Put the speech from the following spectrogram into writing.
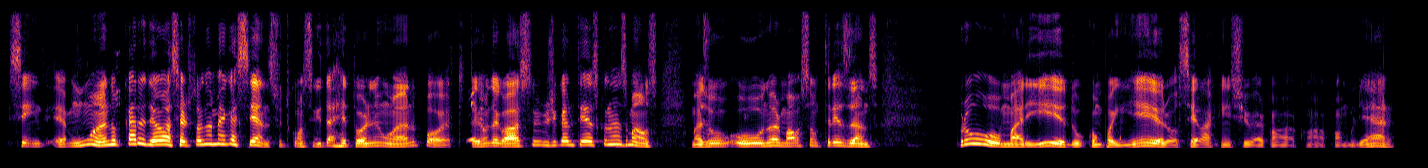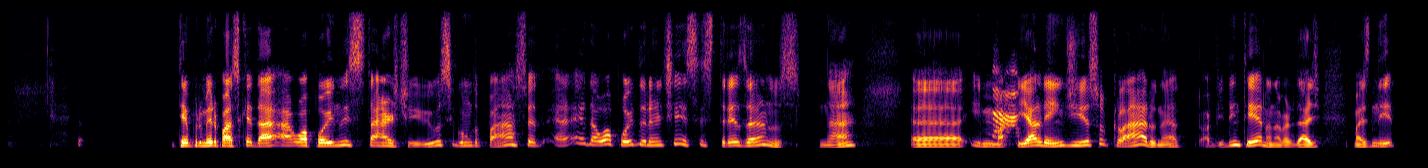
Sim, é, um ano o cara deu, acertou na Mega Sena. Se tu conseguir dar retorno em um ano, pô, tu tem um negócio gigantesco nas mãos. Mas o, o normal são três anos. Para o marido, o companheiro, ou sei lá quem estiver com a, com a, com a mulher, tem o primeiro passo que é dar o apoio no start. E o segundo passo é, é dar o apoio durante esses três anos, né? Eh, e, Tá. e além disso, claro, né? A vida inteira, na verdade. Mas ne-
